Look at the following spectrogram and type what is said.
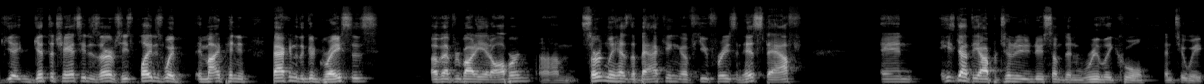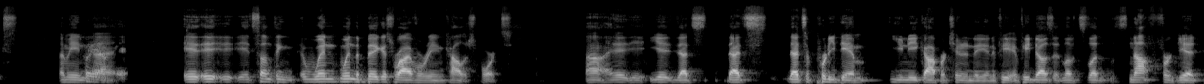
get get the chance he deserves. He's played his way, in my opinion, back into the good graces of everybody at Auburn. Um, certainly has the backing of Hugh Freeze and his staff, and he's got the opportunity to do something really cool in two weeks. I mean, Oh, yeah. uh, it, it, it's something when when the biggest rivalry in college sports. Uh, it, it- that's that's that's a pretty damn unique opportunity, and if he if he does it, let's let's not forget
